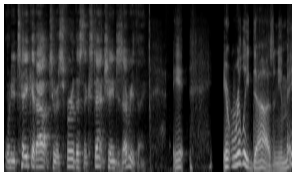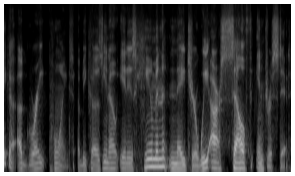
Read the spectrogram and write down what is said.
when you take it out to its furthest extent, changes everything. It it really does. And you make a, a great point because you know it is human nature. We are self-interested.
